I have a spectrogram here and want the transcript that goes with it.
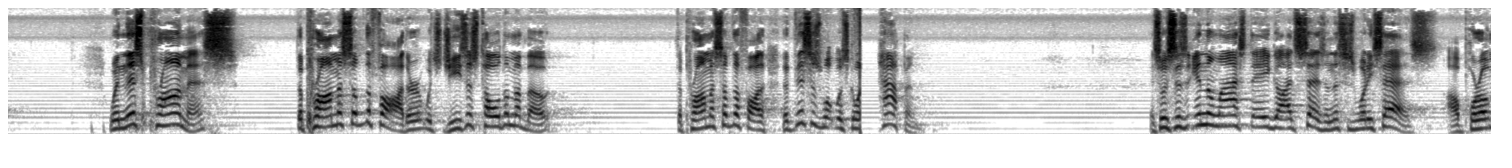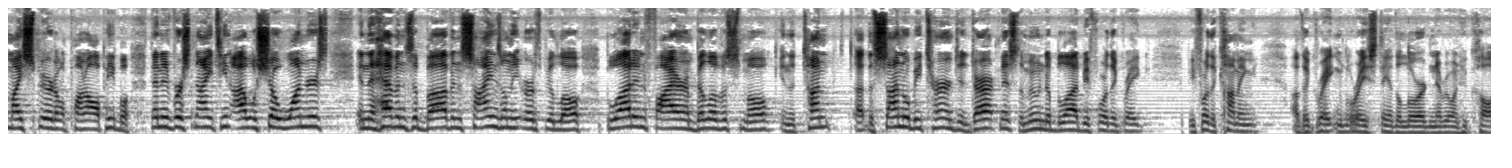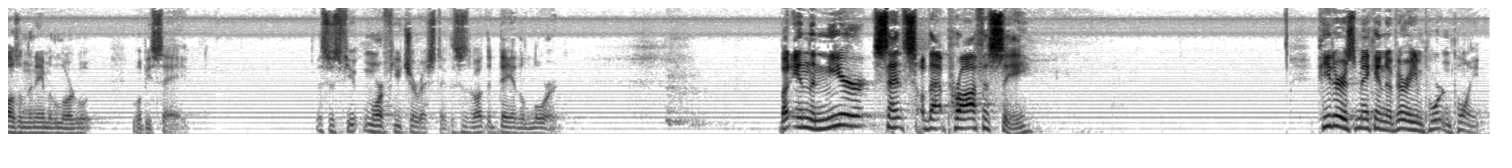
when this promise, the promise of the Father, which Jesus told them about, the promise of the Father, that this is what was going to happen. And so he says, In the last day, God says, and this is what he says I'll pour out my spirit upon all people. Then in verse 19, I will show wonders in the heavens above and signs on the earth below blood and fire and billow of smoke. In the, ton, uh, the sun will be turned to darkness, the moon to blood before the, great, before the coming of the great and glorious day of the Lord, and everyone who calls on the name of the Lord will, will be saved. This is fu- more futuristic. This is about the day of the Lord. But in the near sense of that prophecy, Peter is making a very important point.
